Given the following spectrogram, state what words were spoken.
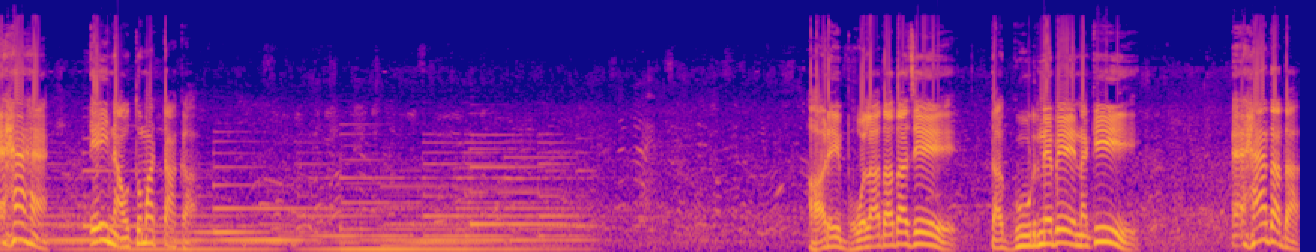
হ্যাঁ হ্যাঁ এই নাও তোমার টাকা। আরে ভোলা দাদা যে, তা গুড় নেবে নাকি? হ্যাঁ দাদা,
